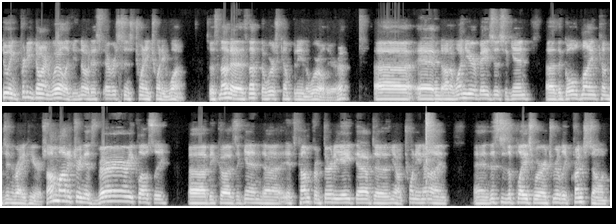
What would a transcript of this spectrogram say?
doing pretty darn well, if you notice, ever since 2021. So it's not a, it's not the worst company in the world here. Huh? Uh, and on a one year basis, again, uh, the gold line comes in right here. So I'm monitoring this very closely uh, because again, uh, it's come from 38 down to, you know, 29 and this is a place where it's really crunch zone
